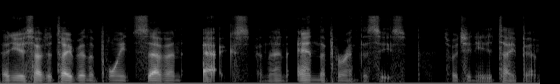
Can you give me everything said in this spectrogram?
Then you just have to type in the 0.7x and then end the parentheses. What you need to type in.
